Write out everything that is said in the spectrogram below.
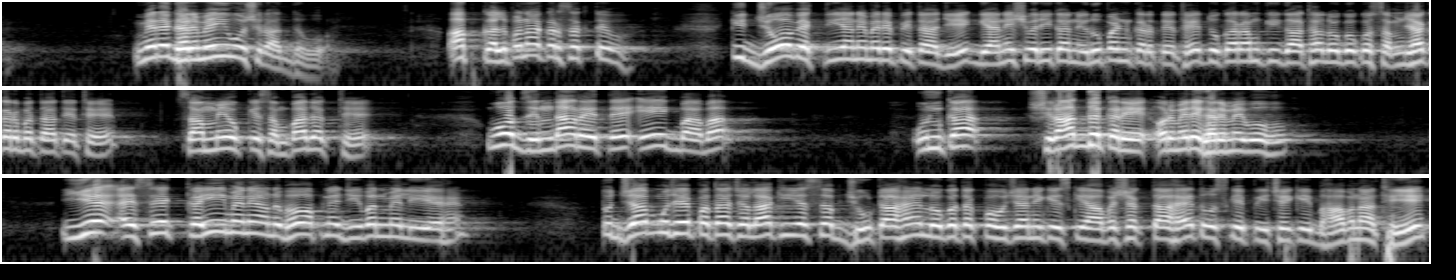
मेरे घर में ही वो श्राद्ध हुआ। आप कल्पना कर सकते हो कि जो व्यक्ति यानी मेरे पिताजी ज्ञानेश्वरी का निरूपण करते थे, तुकाराम की गाथा लोगों को समझा कर बताते थे साम्ययोग के संपादक थे, वो ज़िंदा रहते, एक बाबा उनका श्राद्ध करे और मेरे घर में वो हो। ये ऐसे कई मैंने अनुभव अपने जीवन में लिए हैं। तो जब मुझे पता चला कि यह सब झूठा है, लोगों तक पहुँचाने की इसकी आवश्यकता है तो उसके पीछे की भावना थी,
